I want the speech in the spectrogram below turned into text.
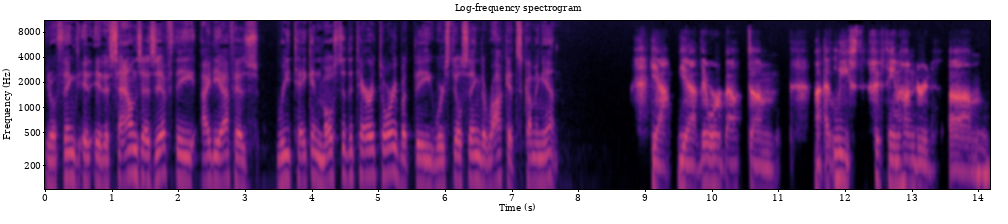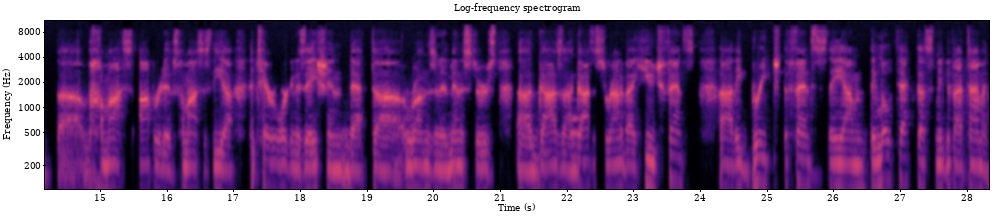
you know, things, it, it sounds as if the IDF has retaken most of the territory, but the we're still seeing the rockets coming in. Yeah, yeah, there were about um, uh, at least 1,500 um, uh, Hamas operatives. Hamas is the uh, the terror organization that uh, runs and administers uh, Gaza. Gaza is surrounded by a huge fence. Uh, they breached the fence. They um, they low teched us. Maybe if I have time, I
